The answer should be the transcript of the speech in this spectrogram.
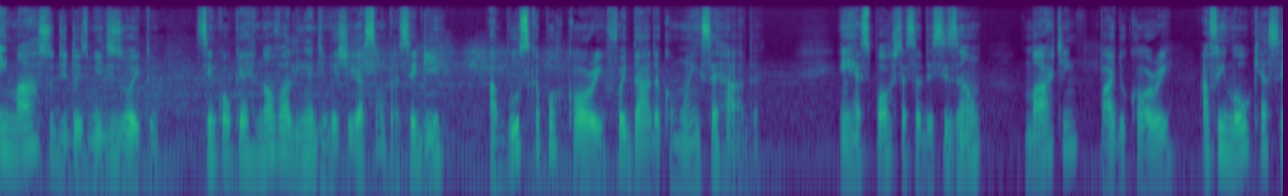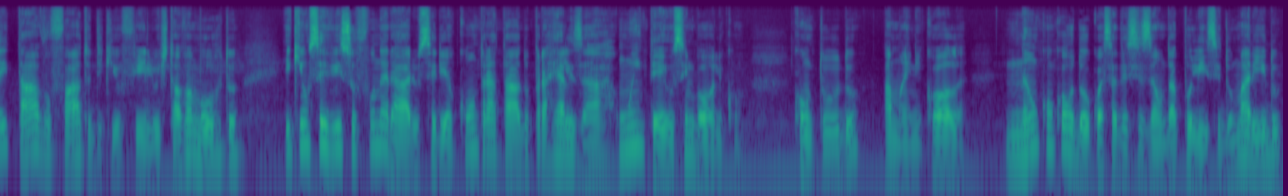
Em março de 2018, sem qualquer nova linha de investigação para seguir, a busca por Corey foi dada como encerrada. Em resposta a essa decisão, Martin, pai do Corey, afirmou que aceitava o fato de que o filho estava morto e que um serviço funerário seria contratado para realizar um enterro simbólico. Contudo, a mãe Nicola não concordou com essa decisão da polícia e do marido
